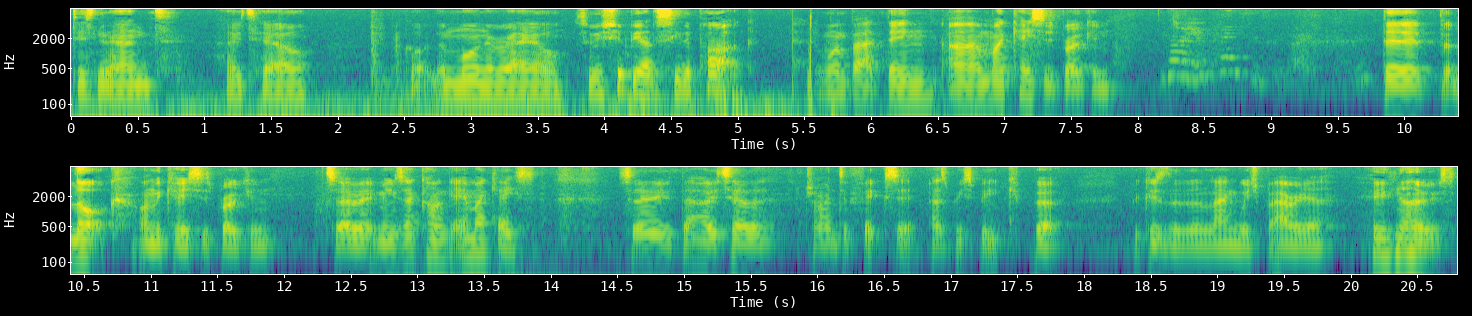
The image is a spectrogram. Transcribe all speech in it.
Disneyland Hotel. Got the monorail, so we should be able to see the park. The one bad thing, uh, my case is broken. No, your case is broken. The, the lock on the case is broken, so it means I can't get in my case. So the hotel are trying to fix it as we speak, but because of the language barrier, who knows?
